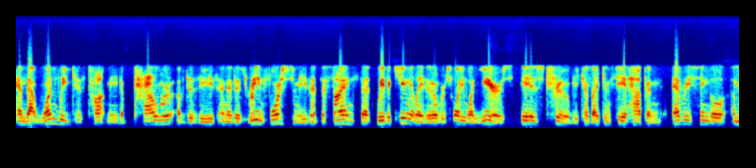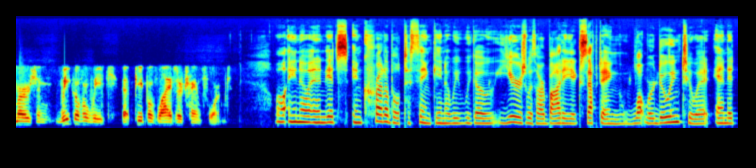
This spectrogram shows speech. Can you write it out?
And that one week has taught me the power of disease, and it has reinforced to me that the science that we've accumulated over 21 years is true because I can see it happen every single immersion, week over week, that people's lives are transformed. Well, you know, and it's incredible to think, you know, we, we go years with our body accepting what we're doing to it, and it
